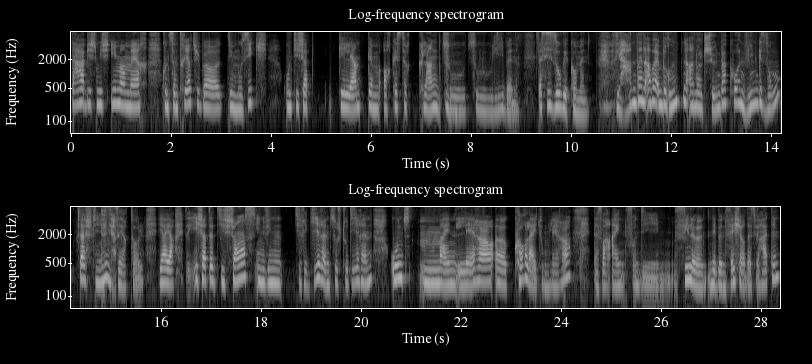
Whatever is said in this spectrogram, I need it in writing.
da habe ich mich immer mehr konzentriert über die Musik und ich habe gelernt, dem Orchesterklang zu, mhm. zu lieben. Das ist so gekommen. Sie haben dann aber im berühmten Arnold Schönberg Chor in Wien gesungen? Das stimmt. Das ist ja sehr toll. Ja, ja. Ich hatte die Chance, in Wien dirigieren zu studieren und mein Lehrer, äh, Chorleitungslehrer, das war ein von den vielen Nebenfächer, das wir hatten,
